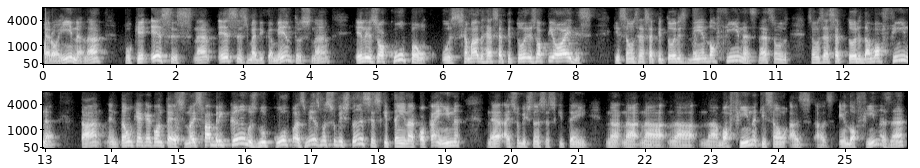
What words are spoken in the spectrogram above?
a heroína, né? porque esses, né, esses medicamentos, né, eles ocupam os chamados receptores opioides, que são os receptores de endorfinas, né? são, são os receptores da morfina, Tá? Então, o que é que acontece? Nós fabricamos no corpo as mesmas substâncias que tem na cocaína, né, as substâncias que tem na, na, na, na morfina, que são as, as endorfinas, né,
